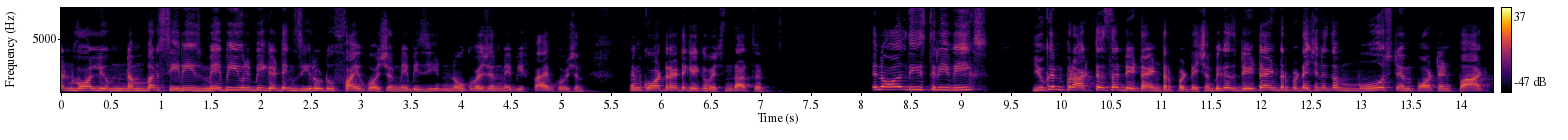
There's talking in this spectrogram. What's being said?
and volume, number series, maybe you'll be getting zero to five question, maybe zero, no question, maybe five question. Then quadratic equation, that's it. In all these three weeks, you can practice the data interpretation because data interpretation is the most important part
